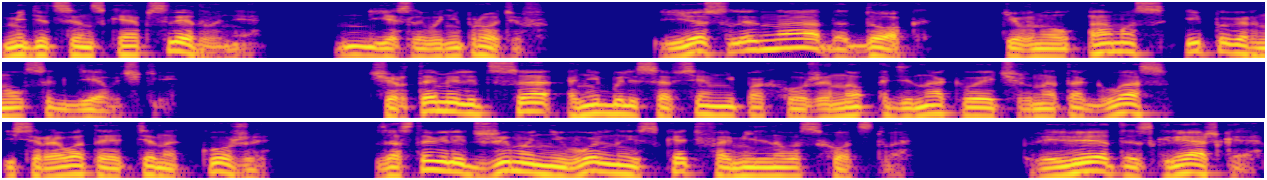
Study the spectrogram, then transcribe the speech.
медицинское обследование, если вы не против». «Если надо, док», — кивнул Амос и повернулся к девочке. Чертами лица они были совсем не похожи, но одинаковая чернота глаз и сероватый оттенок кожи заставили Джима невольно искать фамильного сходства. «Привет, искряшка!»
